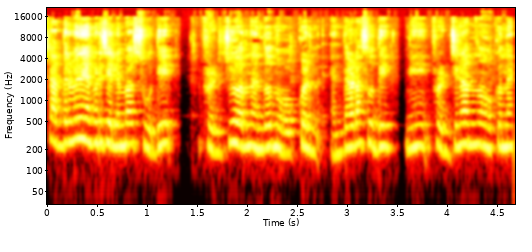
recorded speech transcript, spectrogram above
ചന്ദ്രമതി അങ്ങോട്ട് ചെല്ലുമ്പോൾ സുധി ഫ്രിഡ്ജ് തുറന്ന് എന്തോ നോക്കുമായിരുന്നു എന്താടാ സുധി നീ ഫ്രിഡ്ജിനകത്ത് നോക്കുന്നേ?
